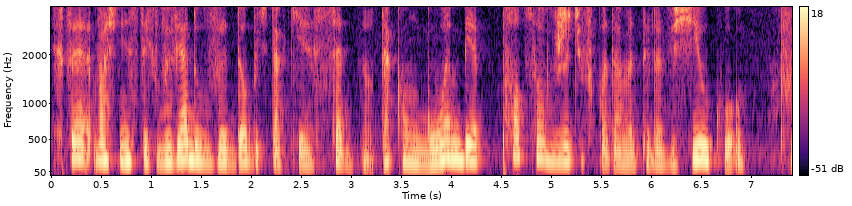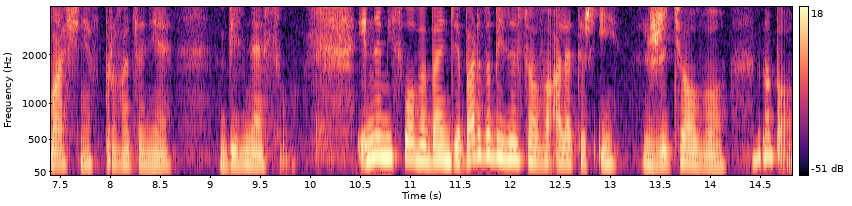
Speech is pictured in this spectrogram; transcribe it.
Chcę właśnie z tych wywiadów wydobyć takie sedno, taką głębię, po co w życiu wkładamy tyle wysiłku, właśnie w prowadzenie biznesu. Innymi słowy, będzie bardzo biznesowo, ale też i życiowo, no bo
